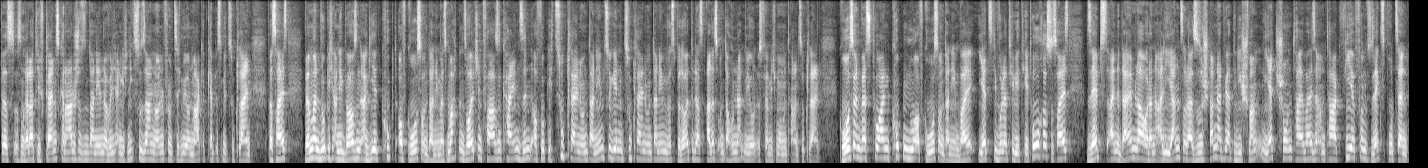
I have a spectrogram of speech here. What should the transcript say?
das ist ein relativ kleines kanadisches Unternehmen, da würde ich eigentlich nichts zu sagen, 59 Millionen Market Cap ist mir zu klein. Das heißt, wenn man wirklich an den Börsen agiert, guckt auf große Unternehmen. Es macht in solchen Phasen keinen Sinn, auf wirklich zu kleine Unternehmen zu gehen und zu kleine Unternehmen, was bedeutet das? Alles unter 100 Millionen ist für mich momentan zu klein. Große Investoren gucken nur auf große Unternehmen, weil jetzt die Volatilität hoch ist. Das heißt, selbst eine Daimler oder eine Allianz oder also so Standardwerte, die schwanken jetzt schon teilweise am Tag 4, 5, 6 Prozent.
